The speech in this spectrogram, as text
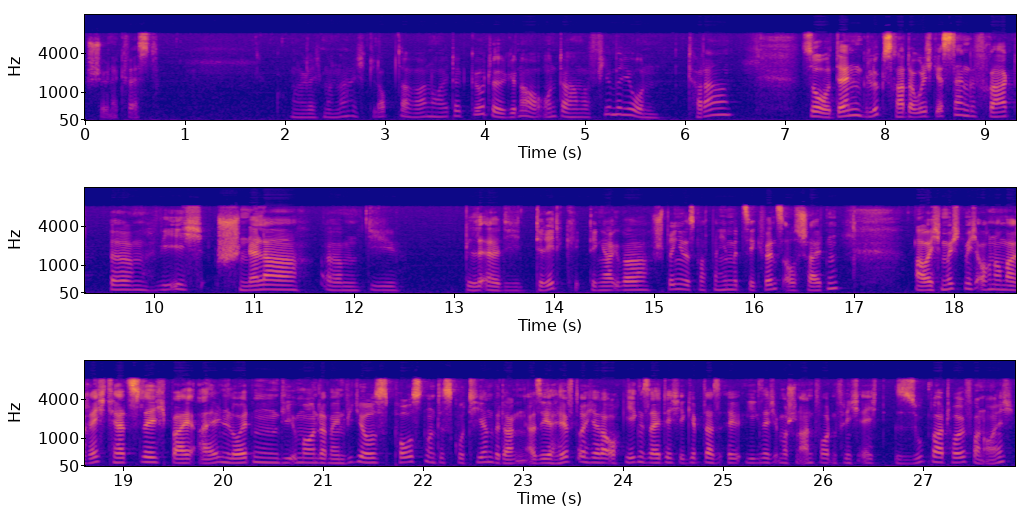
schöne Quest. Gucken wir gleich mal nach. Ich glaube, da waren heute Gürtel, genau. Und da haben wir 4 Millionen. Tada! So, denn Glücksrad, da wurde ich gestern gefragt, ähm, wie ich schneller ähm, die, äh, die Drehdinger überspringe. Das macht man hier mit Sequenz ausschalten. Aber ich möchte mich auch nochmal recht herzlich bei allen Leuten, die immer unter meinen Videos posten und diskutieren, bedanken. Also ihr helft euch ja da auch gegenseitig, ihr gebt da äh, gegenseitig immer schon Antworten, finde ich echt super toll von euch.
